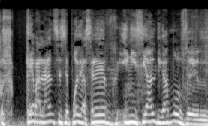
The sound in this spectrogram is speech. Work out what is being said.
pues, qué balance se puede hacer inicial, digamos, del,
